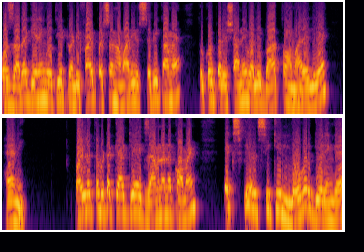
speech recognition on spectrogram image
बहुत ज़्यादा गियरिंग होती है ट्वेंटी फाइव परसेंट हमारी उससे भी कम है तो कोई परेशानी वाली बात तो हमारे लिए है नहीं। पढ़ लेते बेटा, क्या किया एग्जामिनर ने कॉमेंट एक्सपीएलसी की लोअर गियरिंग है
